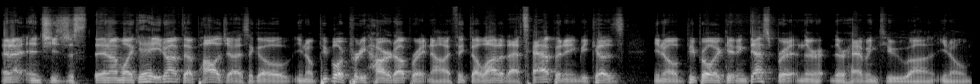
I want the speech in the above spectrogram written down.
And I, and she's just and I'm like, hey, you don't have to apologize. I go, you know, people are pretty hard up right now. I think a lot of that's happening because you know people are getting desperate and they're they're having to uh, you know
